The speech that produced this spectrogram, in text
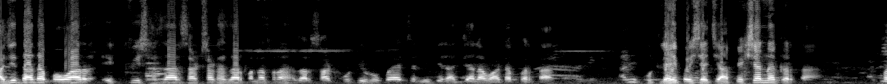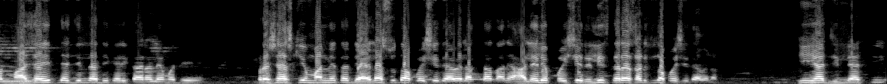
अजितदादा पवार एकवीस हजार साठ साठ हजार पन्नास पन्नास हजार साठ कोटी रुपयाचं निधी राज्याला वाटप करतात. आणि कुठल्याही पैशाची अपेक्षा न करता. पण माझ्या इथल्या जिल्हाधिकारी कार्यालयामध्ये प्रशासकीय मान्यता द्यायला सुद्धा पैसे द्यावे लागतात आणि आलेले पैसे रिलीज करायसाठी सुद्धा पैसे द्यावे लागतात. ही ह्या जिल्ह्याची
